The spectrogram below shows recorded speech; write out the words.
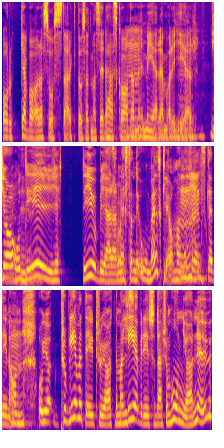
orka vara så stark då, så att man säger det här skadar mig mer än vad det ger. Ja och det är ju jätte det är ju att begära nästan det omänskliga om man är förälskad i någon. Och jag, problemet är ju tror jag att när man lever i sådär som hon gör nu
